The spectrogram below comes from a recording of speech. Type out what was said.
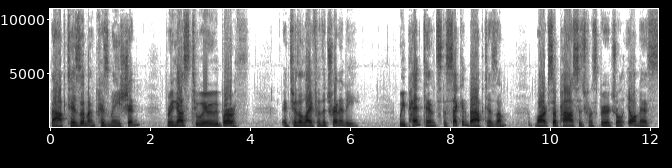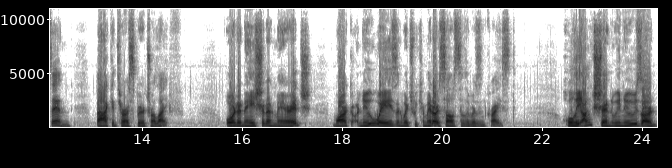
Baptism and chrismation bring us to a rebirth into the life of the Trinity. Repentance, the second baptism, marks our passage from spiritual illness, sin, back into our spiritual life. Ordination and marriage mark new ways in which we commit ourselves to the risen Christ. Holy unction renews our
